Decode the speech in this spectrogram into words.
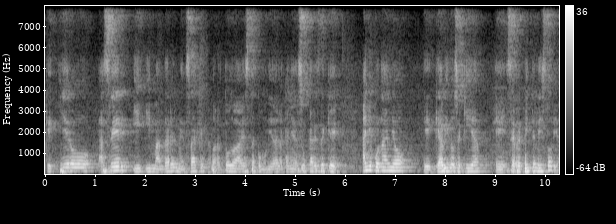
que quiero hacer y, mandar el mensaje para toda esta comunidad de la caña de azúcar es de que año con año eh, que ha habido sequía, eh, se repite la historia.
